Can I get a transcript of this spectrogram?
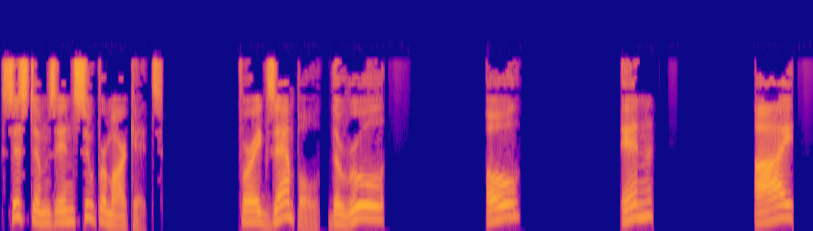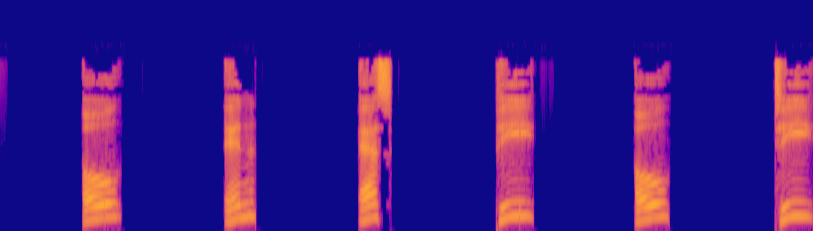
systems in supermarkets. For example, the rule O N I O N S P O T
